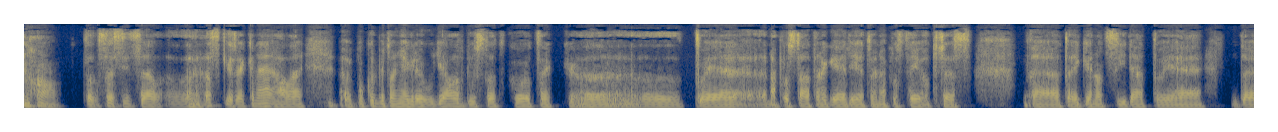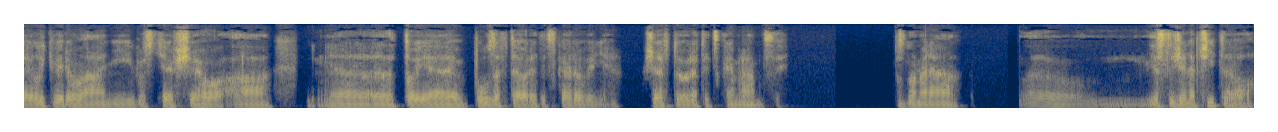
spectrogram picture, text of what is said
No, to se sice eh, hezky řekne, ale eh, pokud by to někdo udělal v důsledku, tak eh, to je naprostá tragédie, to je naprostý otřes, to je genocída, to je, to je likvidování prostě všeho a to je pouze v teoretické rovině, vše v teoretickém rámci. To znamená, jestliže nepřítel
